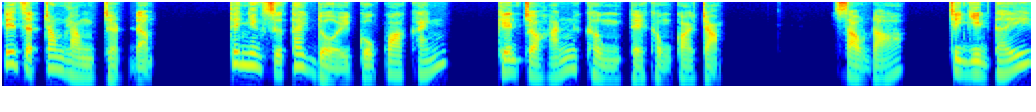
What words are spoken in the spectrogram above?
Lý Giật trong lòng chợt động, thế nhưng sự thay đổi của Qua Khánh khiến cho hắn không thể không coi trọng. Sau đó, chỉ nhìn thấy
